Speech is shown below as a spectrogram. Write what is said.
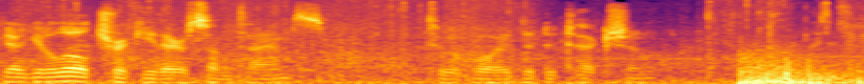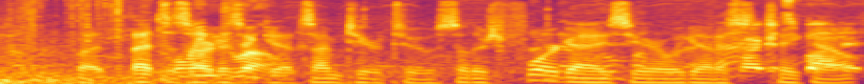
Gotta get a little tricky there sometimes to avoid the detection. But that's as hard as it gets. I'm tier 2. So there's four guys here we gotta Target take out. It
